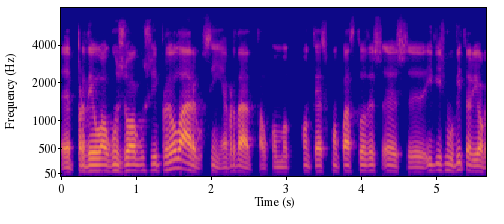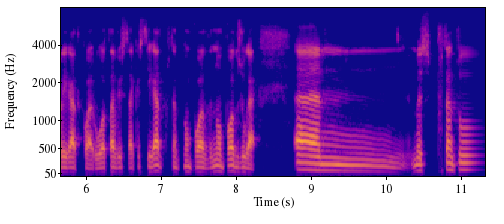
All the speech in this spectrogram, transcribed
uh, perdeu alguns jogos e perdeu largo, sim, é verdade, tal como acontece com quase todas as. e diz-me o Vitor, e obrigado, claro, o Otávio está castigado, portanto não pode, não pode jogar. Um, mas, portanto,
